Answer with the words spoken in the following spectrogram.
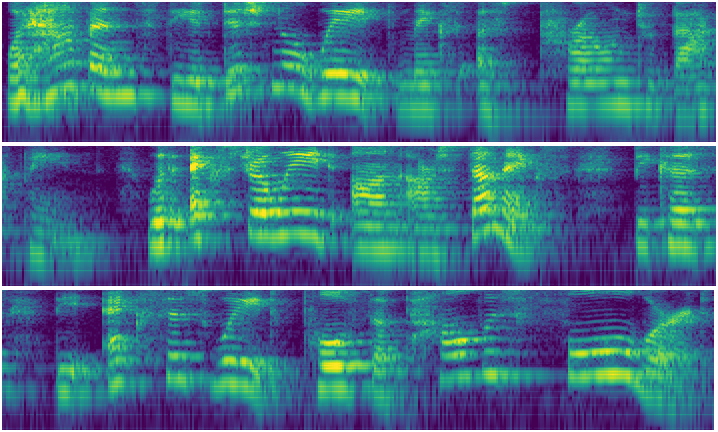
What happens, the additional weight makes us prone to back pain with extra weight on our stomachs because the excess weight pulls the pelvis forward,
